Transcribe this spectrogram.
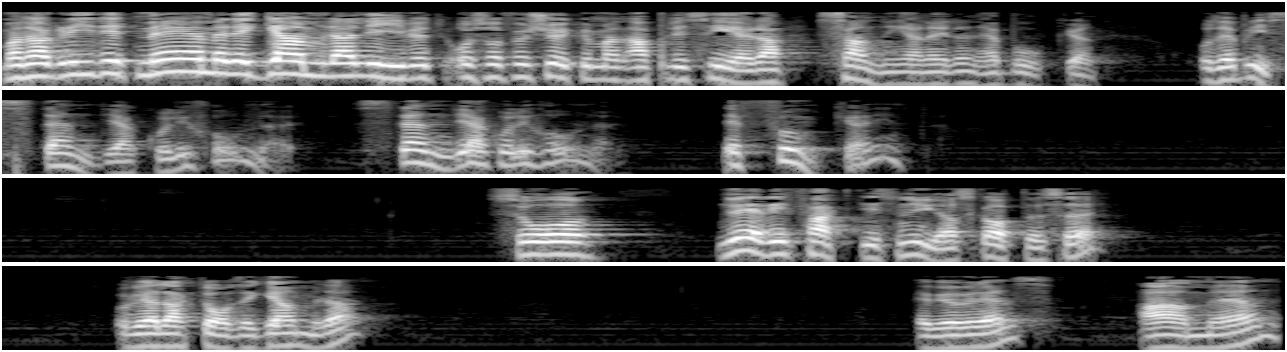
Man har glidit med med det gamla livet och så försöker man applicera sanningarna i den här boken. Och det blir ständiga kollisioner ständiga kollisioner. Det funkar inte. Så nu är vi faktiskt nya skapelser. Och vi har lagt av det gamla. Är vi överens? Amen.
